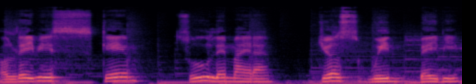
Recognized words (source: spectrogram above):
Old Davis que su lema era Just Win Baby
